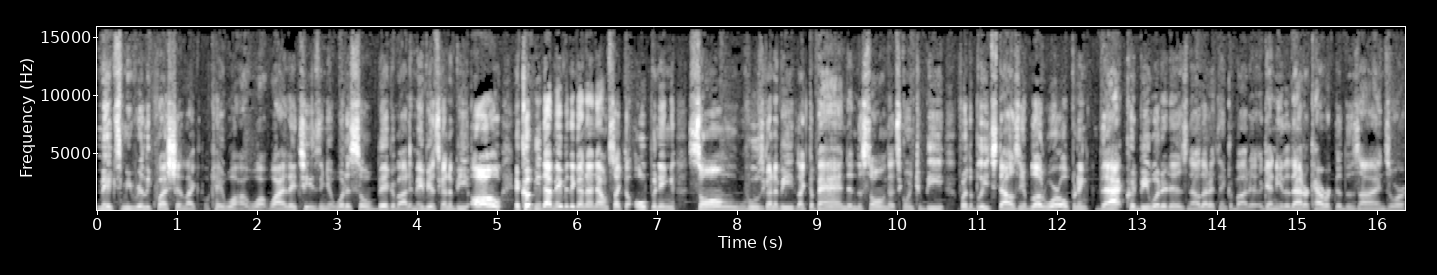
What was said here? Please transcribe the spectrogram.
makes me really question, like, okay, why, why, why are they teasing it? What is so big about it. Maybe it's gonna be oh, it could be that maybe they're gonna announce like the opening song, who's gonna be like the band and the song that's going to be for the Bleach Thousand Year Blood War opening. That could be what it is. Now that I think about it, again, either that or character designs or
